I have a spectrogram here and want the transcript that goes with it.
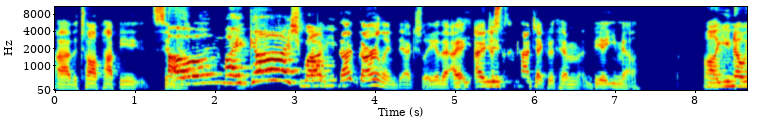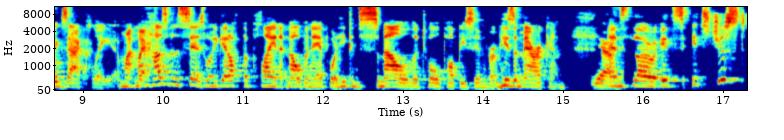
uh, the tall poppy syndrome. Oh my gosh! Well, Doug, Doug Garland actually. I I just was in contact with him via email. Well, you know exactly. My, my husband says when we get off the plane at Melbourne Airport, he can smell the tall poppy syndrome. He's American, yeah, and so it's it's just.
